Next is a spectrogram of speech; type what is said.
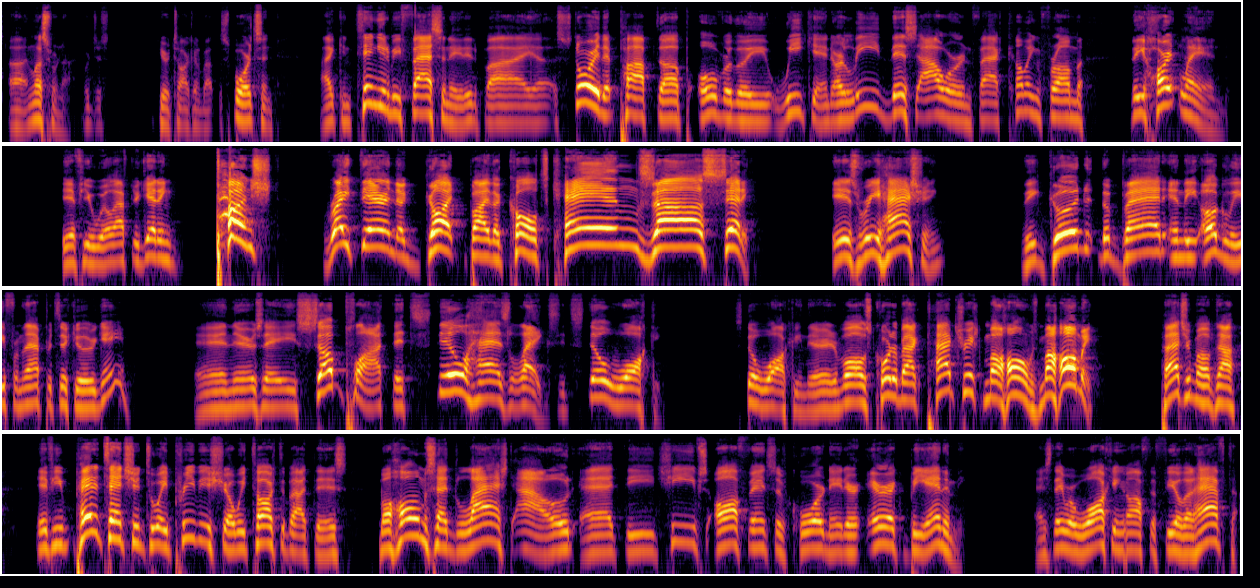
Uh, unless we're not. We're just here talking about the sports. And I continue to be fascinated by a story that popped up over the weekend. Our lead this hour, in fact, coming from the heartland, if you will, after getting punched right there in the gut by the Colts. Kansas City is rehashing the good, the bad, and the ugly from that particular game. And there's a subplot that still has legs. It's still walking. Still walking there. It involves quarterback Patrick Mahomes. Mahomie. Patrick Mahomes. Now, if you paid attention to a previous show, we talked about this. Mahomes had lashed out at the Chiefs' offensive coordinator, Eric Bieniemy, as they were walking off the field at halftime.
